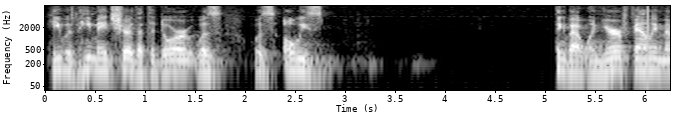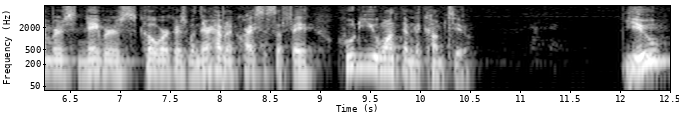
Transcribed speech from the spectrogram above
He, was, he made sure that the door was, was always. Think about when your family members, neighbors, coworkers, when they're having a crisis of faith, who do you want them to come to? You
